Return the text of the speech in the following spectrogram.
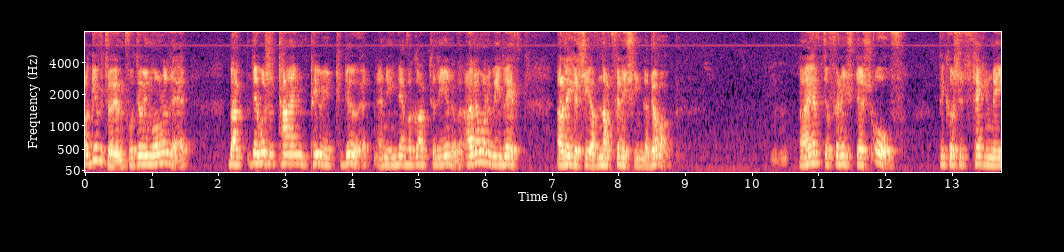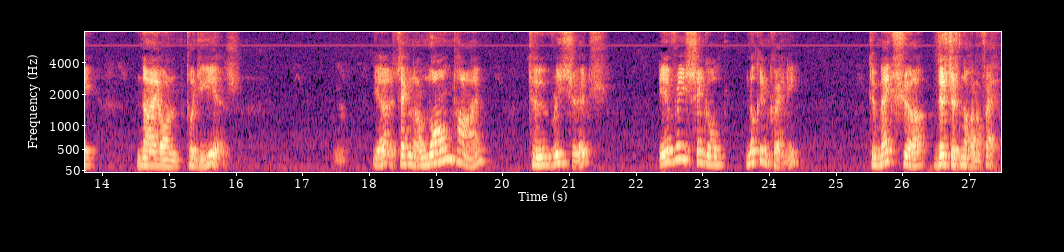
I'll give it to him for doing all of that. But there was a time period to do it, and he never got to the end of it. I don't want to be left a legacy of not finishing the job. Mhm. I have to finish this off because it's taken me nigh on 20 years. Yeah. Yeah, it's taken a long time to research every single nook and cranny to make sure this is not going to fail.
